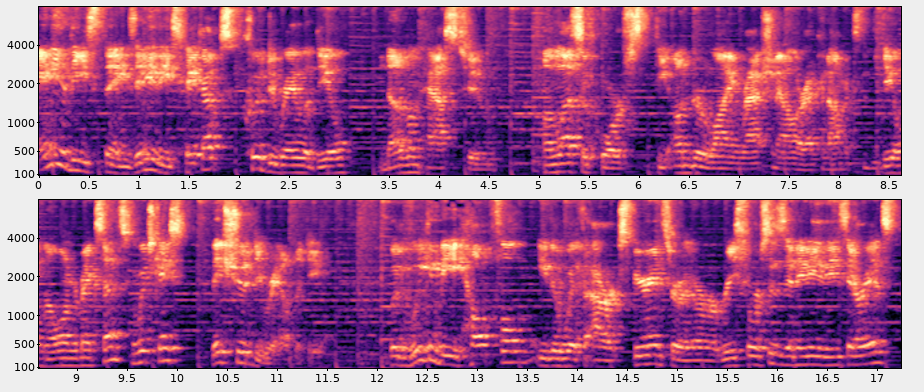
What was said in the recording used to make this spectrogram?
Any of these things, any of these hiccups could derail a deal. None of them has to, unless, of course, the underlying rationale or economics of the deal no longer makes sense, in which case they should derail the deal. But if we can be helpful either with our experience or, or resources in any of these areas,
